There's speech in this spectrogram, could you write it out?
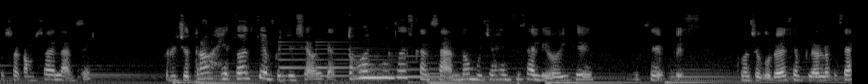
lo sacamos adelante. Pero yo trabajé todo el tiempo y yo decía, oiga, todo el mundo descansando, mucha gente salió y se, se pues, con seguro de desempleo, lo que sea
